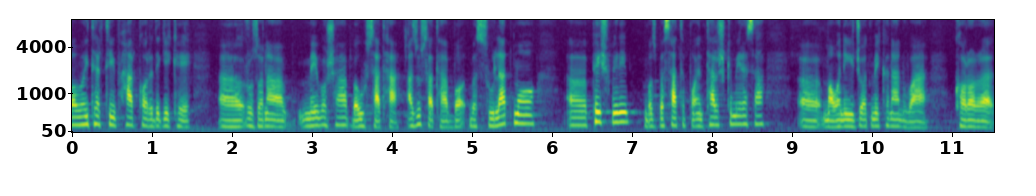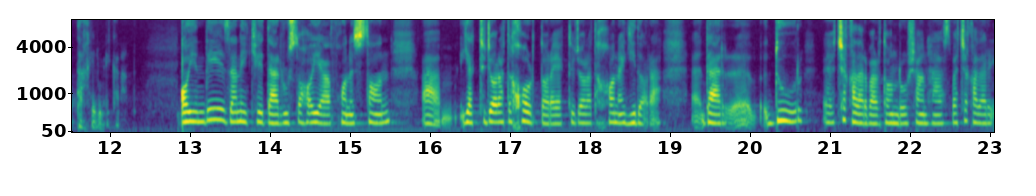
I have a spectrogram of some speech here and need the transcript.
و به ترتیب هر کار دیگه که روزانه می باشه به او سطح از او سطح به سهولت ما پیش میریم. باز به سطح پایین ترش که می‌رسه موانع ایجاد می‌کنن و کارا را تخیل می‌کنن. آینده زنی که در روستاهای افغانستان یک تجارت خرد داره یک تجارت خانگی داره در دور چقدر برتان روشن هست و چقدر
